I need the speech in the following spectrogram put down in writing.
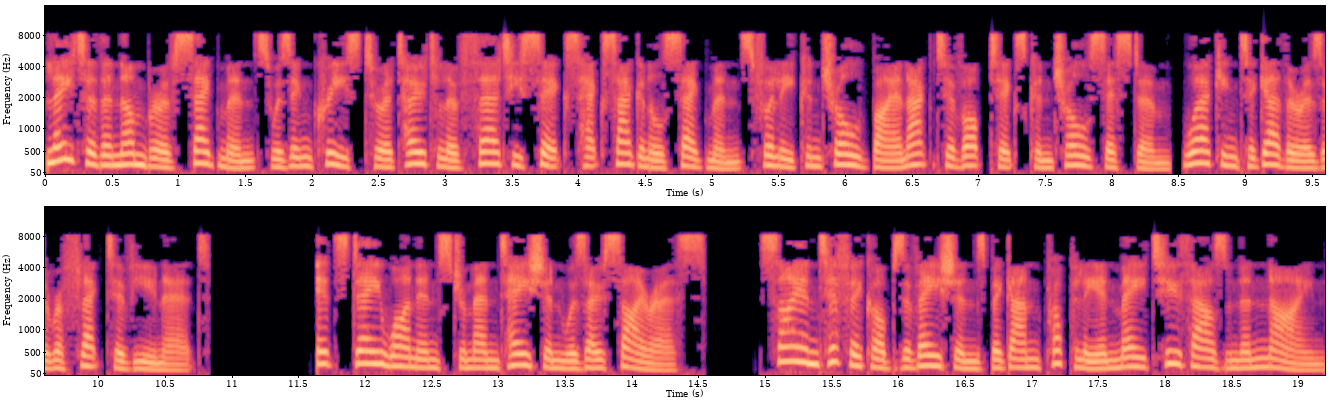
Later the number of segments was increased to a total of 36 hexagonal segments fully controlled by an active optics control system, working together as a reflective unit. Its day one instrumentation was OSIRIS. Scientific observations began properly in May 2009.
